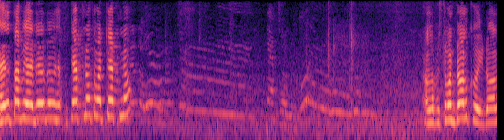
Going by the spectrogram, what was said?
এই হয়ে তবে ট্যাপ নাও তোমার ট্যাপ নাও। আল্লাহ তোমার ডল কই ডল?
